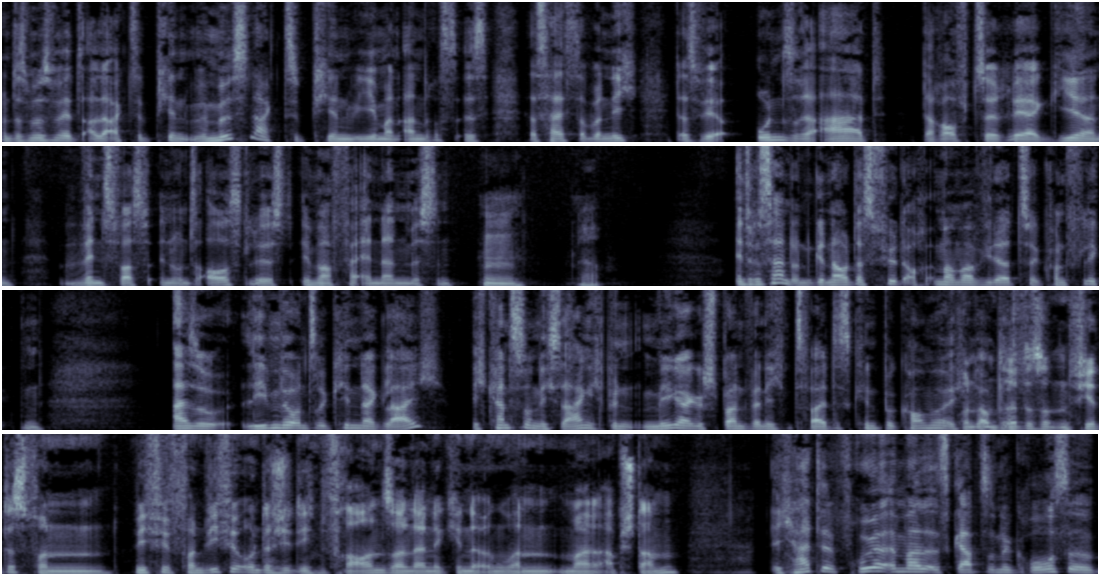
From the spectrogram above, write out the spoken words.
Und das müssen wir jetzt alle akzeptieren. Wir müssen akzeptieren, wie jemand anderes ist. Das heißt aber nicht, dass wir unsere Art, darauf zu reagieren, wenn es was in uns auslöst, immer verändern müssen. Hm, ja. Interessant. Und genau das führt auch immer mal wieder zu Konflikten. Also lieben wir unsere Kinder gleich? Ich kann es noch nicht sagen. Ich bin mega gespannt, wenn ich ein zweites Kind bekomme. Ich und glaub, ein drittes und ein viertes von wie viel von wie viel unterschiedlichen Frauen sollen deine Kinder irgendwann mal abstammen? Ich hatte früher immer, es gab so eine große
